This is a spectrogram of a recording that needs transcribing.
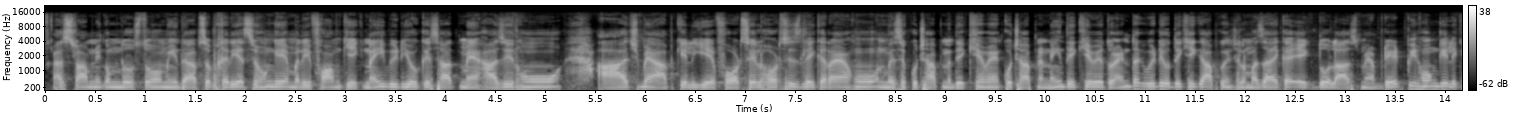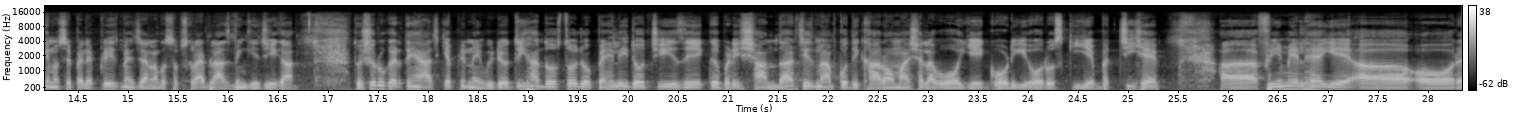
अस्सलाम वालेकुम दोस्तों, उम्मीद है आप सब खैरियत से होंगे। मरी फॉर्म की एक नई वीडियो के साथ मैं हाज़िर हूँ। आज मैं आपके लिए फॉर सेल हॉर्सेज लेकर आया हूँ। उनमें से कुछ आपने देखे हुए हैं, कुछ आपने नहीं देखे हुए। तो एंड तक वीडियो देखिएगा, आपको इंशाल्लाह मज़ा आएगा। एक दो लास्ट में अपडेट भी होंगे, लेकिन उससे पहले प्लीज़ मेरे चैनल को सब्सक्राइब लाजमी कीजिएगा। तो शुरू करते हैं आज की अपनी नई वीडियो। जी हाँ दोस्तों, जो पहली जो चीज़, एक बड़ी शानदार चीज़ मैं आपको दिखा रहा हूँ माशा वो ये घोड़ी और उसकी ये बच्ची है। फ़ीमेल है ये और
